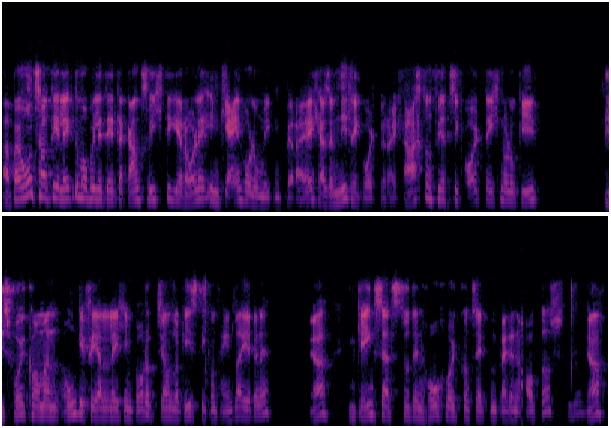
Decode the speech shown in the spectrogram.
äh, bei uns hat die Elektromobilität eine ganz wichtige Rolle im kleinvolumigen Bereich, also im Niedrigvoltbereich. 48 Volt Technologie ist vollkommen ungefährlich in Produktion, Logistik und Händlerebene. Ja, im Gegensatz zu den Hochvoltkonzepten bei den Autos. Mhm. Ja,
